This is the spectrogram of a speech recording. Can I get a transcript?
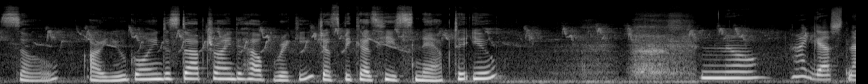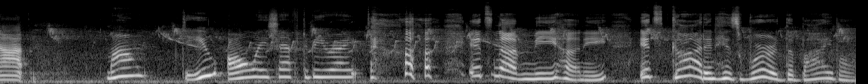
So, are you going to stop trying to help Ricky just because he snapped at you? No, I guess not. Mom, do you always have to be right? It's not me, honey. It's God and His Word, the Bible.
